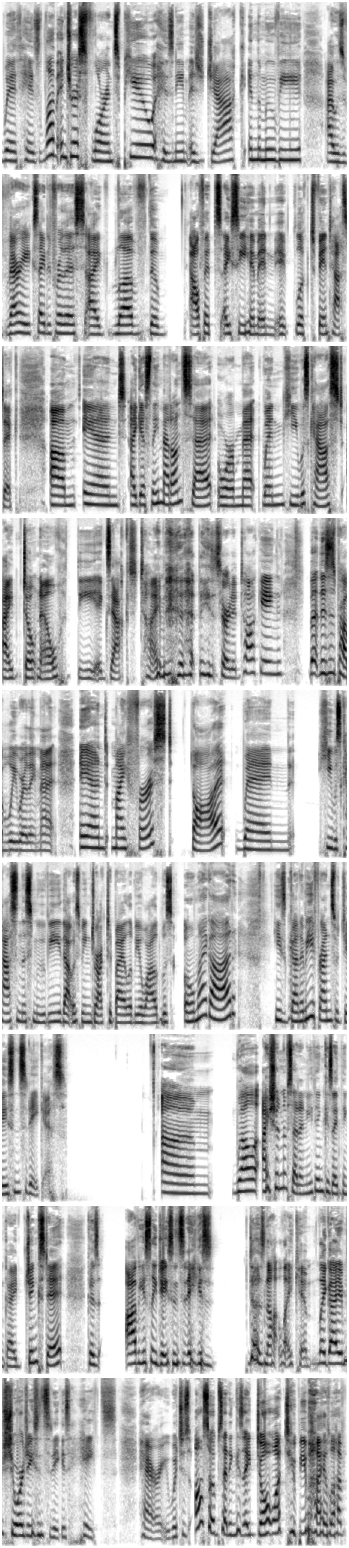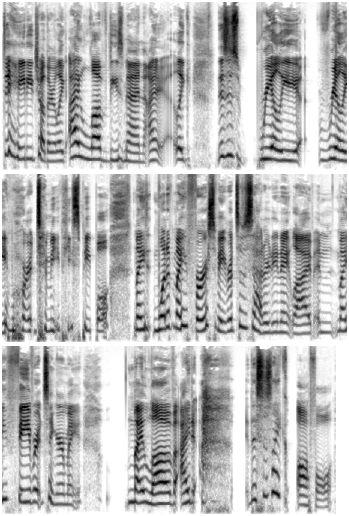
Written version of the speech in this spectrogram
with his love interest, Florence Pugh. His name is Jack in the movie. I was very excited for this. I love the outfits I see him in. It looked fantastic. Um, and I guess they met on set or met when he was cast. I don't know the exact time that they started talking, but this is probably where they met. And my first thought when he was cast in this movie that was being directed by Olivia Wilde was, oh my God, he's gonna be friends with Jason Sudeikis. Um, well, I shouldn't have said anything because I think I jinxed it because obviously Jason Sudeikis does not like him. Like I am sure Jason Sudeikis hates Harry, which is also upsetting because I don't want two people I love to hate each other. Like I love these men. I like this is really really important to me these people. My one of my first favorites of Saturday Night Live and my favorite singer my my love. I this is like awful.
